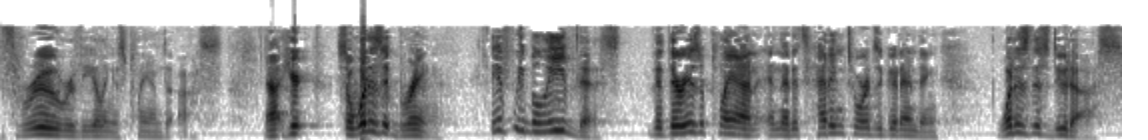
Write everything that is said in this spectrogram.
through revealing his plan to us. Now, here, so what does it bring? If we believe this, that there is a plan and that it's heading towards a good ending, what does this do to us?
